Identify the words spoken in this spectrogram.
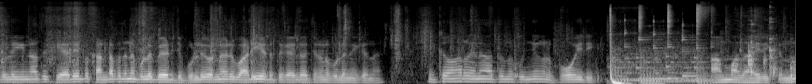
പുള്ളി ഇതിനകത്ത് കയറിയപ്പോൾ കണ്ടപ്പോൾ തന്നെ പുള്ളി പേടിച്ചു. പുള്ളി ഉടനെ ഒരു വടിയെടുത്ത് കയ്യിൽ വെച്ചിട്ടാണ് പുള്ളി നിൽക്കുന്നത്. മിക്കവാറും ഇതിനകത്തുനിന്ന് കുഞ്ഞുങ്ങൾ പോയിരിക്കും. അമ്മ അതായിരിക്കുന്നു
